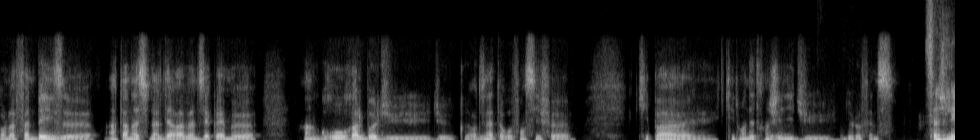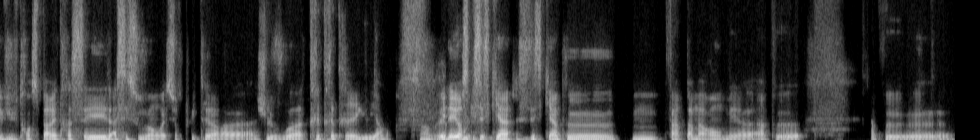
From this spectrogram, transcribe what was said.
Dans la fanbase internationale des Ravens, il y a quand même un gros ras-le-bol du, coordinateur offensif qui est, pas, qui est loin d'être un génie du, de l'offense. Ça, je l'ai vu transparaître assez, assez souvent ouais, sur Twitter. Euh, je le vois très, très, très régulièrement. Et d'ailleurs, c'est ce, qui est, ce qui est un peu, hmm, enfin, pas marrant, mais euh, un peu, un peu euh,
